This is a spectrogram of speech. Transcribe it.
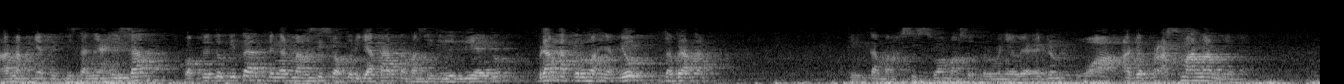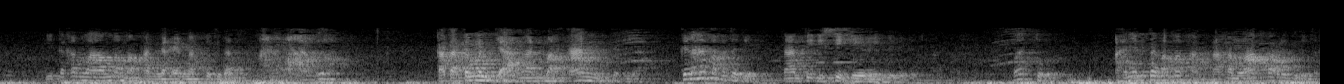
anaknya titisannya Isa. Waktu itu kita dengan mahasiswa waktu di Jakarta masih di Libya itu berangkat ke rumahnya. Yuk kita berangkat. Kita mahasiswa masuk ke rumahnya Lia Eden, wah ada prasmanan gitu. Kita kan lama makan nggak enak gitu kan. Aduh, Kata temen jangan makan kata dia. Kenapa kata dia? Nanti disihirin gitu. Betul. Akhirnya kita nggak makan, nahan lapar itu kita.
